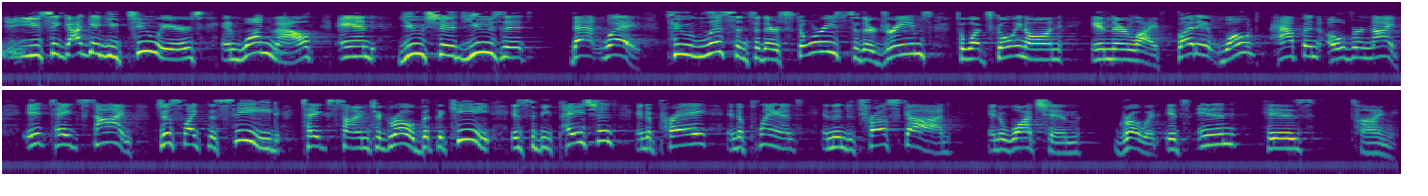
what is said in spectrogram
You see, God gave you two ears and one mouth, and you should use it that way. To listen to their stories, to their dreams, to what's going on in their life. But it won't happen overnight. It takes time. Just like the seed takes time to grow. But the key is to be patient and to pray and to plant and then to trust God and to watch Him grow it. It's in His timing.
